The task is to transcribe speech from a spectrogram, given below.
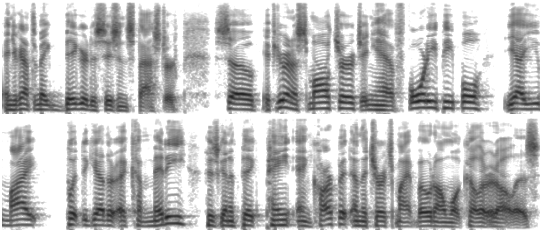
and you're going to have to make bigger decisions faster. So if you're in a small church and you have 40 people, yeah, you might put together a committee who's going to pick paint and carpet, and the church might vote on what color it all is.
